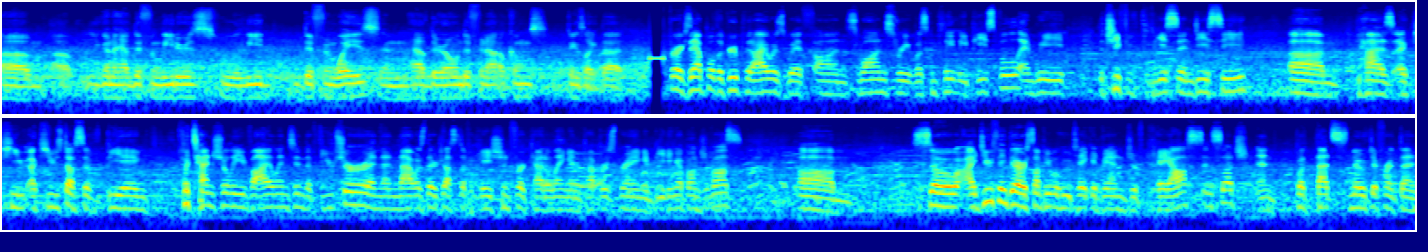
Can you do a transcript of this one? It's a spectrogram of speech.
um, uh, you're going to have different leaders who will lead different ways and have their own different outcomes, things like that. For example, the group that I was with on Swann Street was completely peaceful, and we, the chief of police in DC, um, has acu- accused us of being potentially violent in the future, and then that was their justification for kettling and pepper spraying and beating a bunch of us. Um, so I do think there are some people who take advantage of chaos and such, and but that's no different than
